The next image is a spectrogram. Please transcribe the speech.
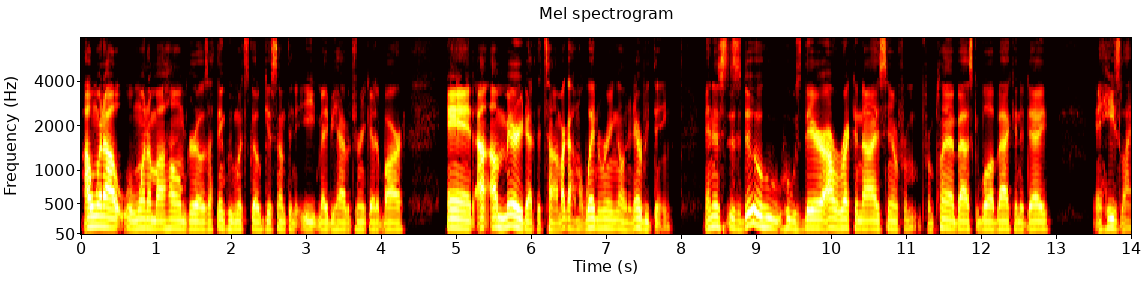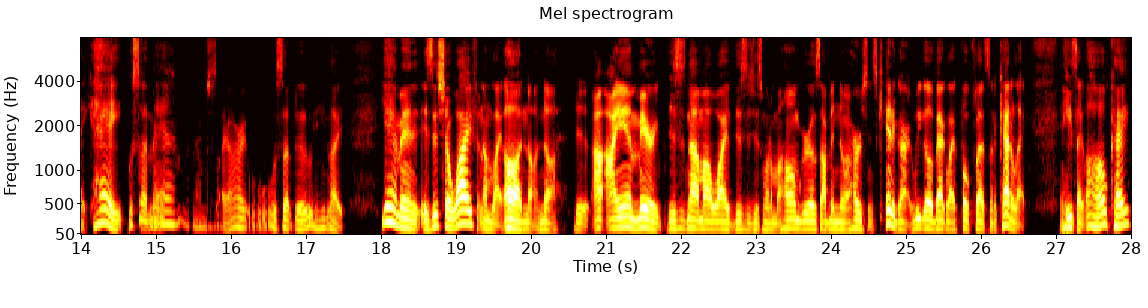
I went out with one of my homegirls. I think we went to go get something to eat, maybe have a drink at a bar. And I, am married at the time. I got my wedding ring on and everything. And it's this dude who who's there. I recognize him from from playing basketball back in the day. And he's like, "Hey, what's up, man?" And I'm just like, "All right, what's up, dude?" And he like, "Yeah, man, is this your wife?" And I'm like, "Oh no, no, I, I am married. This is not my wife. This is just one of my homegirls. I've been knowing her since kindergarten. We go back like four flats on the Cadillac." And he's like, "Oh, okay."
